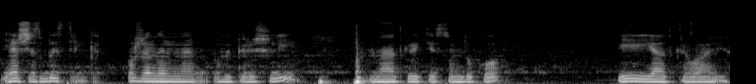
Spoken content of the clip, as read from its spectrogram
Я сейчас быстренько. Уже, наверное, вы перешли на открытие сундуков. И я открываю их.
